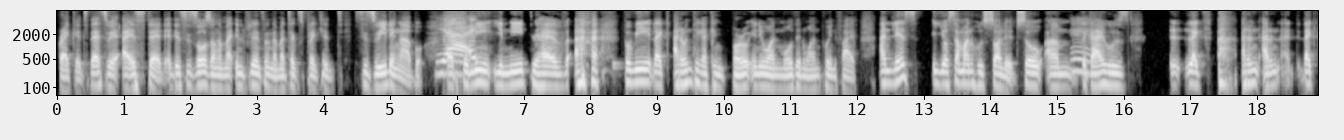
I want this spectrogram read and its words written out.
bracket. That's where I stand. And this is also on my influence on my tax bracket. Yeah, but for I- me, you need to have, for me, like, I don't think I can borrow anyone more than 1.5 unless you're someone who's solid. So, um, the Mm. guy who's uh, like, I don't, I don't, like,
